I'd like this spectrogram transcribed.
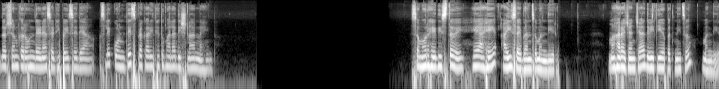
दर्शन करून देण्यासाठी पैसे द्या असले कोणतेच प्रकार इथे तुम्हाला दिसणार नाहीत. समोर हे दिसतंय हे आहे आईसाहेबांचं मंदिर. महाराजांच्या द्वितीय पत्नीचं मंदिर.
